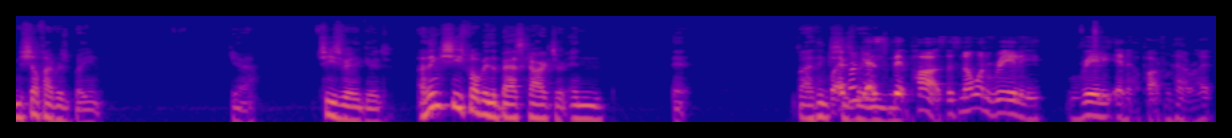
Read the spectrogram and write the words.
Michelle Pfeiffer is brilliant. Yeah, she's really good. I think she's probably the best character in it. But I think But she's everyone very gets bit parts. There's no one really, really in it apart from her, right?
